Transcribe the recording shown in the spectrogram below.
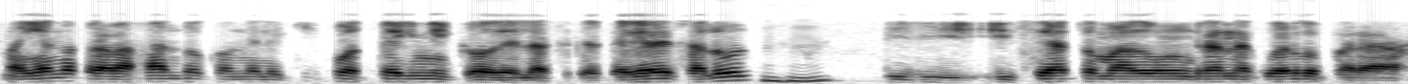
mañana trabajando con el equipo técnico de la Secretaría de Salud y, y, se ha tomado un gran acuerdo para,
